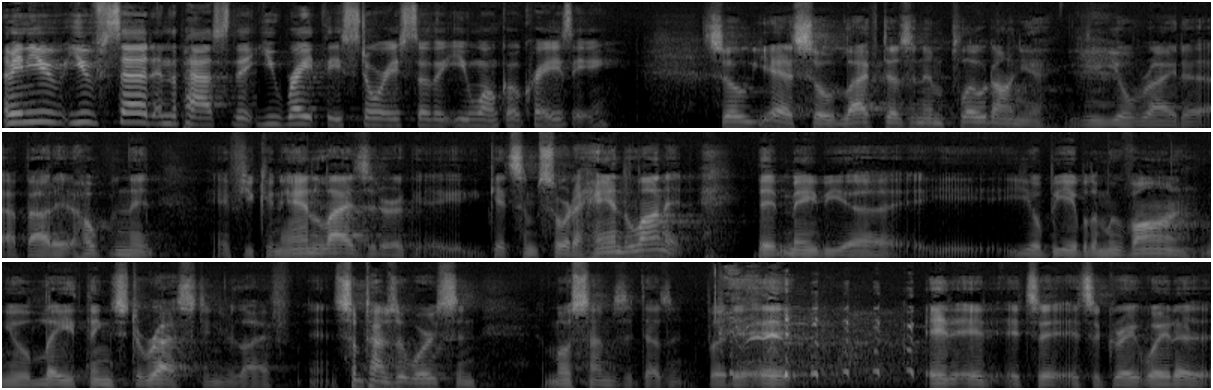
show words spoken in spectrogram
I mean, you you've said in the past that you write these stories so that you won't go crazy. So yeah, so life doesn't implode on you. you you'll write about it, hoping that if you can analyze it or get some sort of handle on it, that maybe uh, you'll be able to move on. You'll lay things to rest in your life. And sometimes it works, and most times it doesn't. But it, it, it, it it's a it's a great way to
